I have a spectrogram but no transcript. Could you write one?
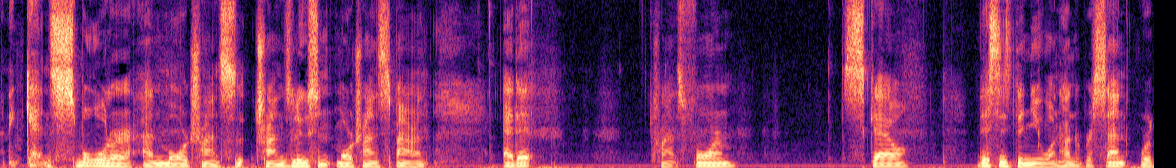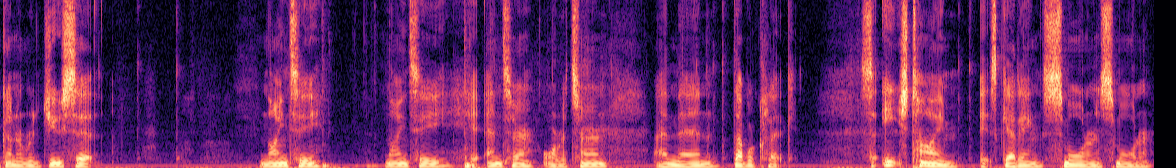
I mean, getting smaller and more trans translucent, more transparent. Edit, transform, scale. This is the new 100%. We're going to reduce it 90. 90, hit enter or return, and then double click. So each time it's getting smaller and smaller.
